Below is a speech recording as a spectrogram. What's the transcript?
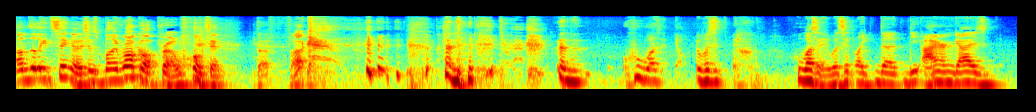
I'm the lead singer. This is my rock opera. Walks in. The fuck? and who was it was it who was it was it like the the iron guys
